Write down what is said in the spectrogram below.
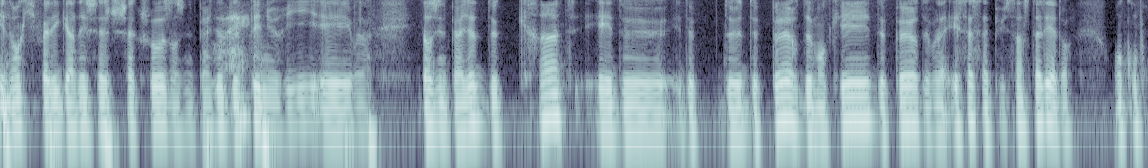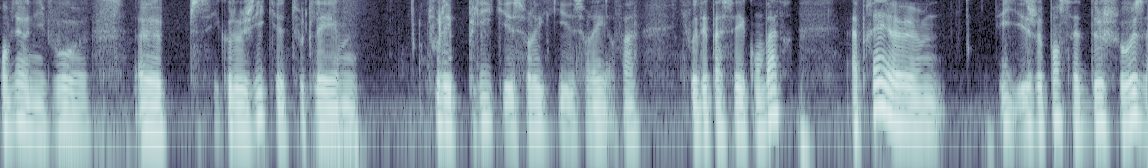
Et donc, il fallait garder chaque, chose dans une période de pénurie et voilà, dans une période de crainte et de, et de, de, de peur de manquer, de peur de voilà. Et ça, ça a pu s'installer. Alors, on comprend bien au niveau euh, euh, psychologique toutes les tous les plis qui sur les qui sur les enfin qu'il faut dépasser et combattre. Après, euh, je pense à deux choses.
